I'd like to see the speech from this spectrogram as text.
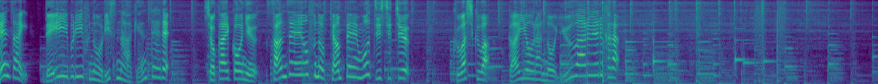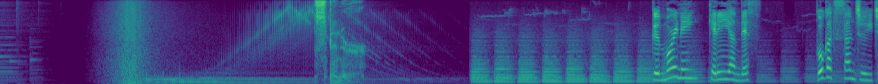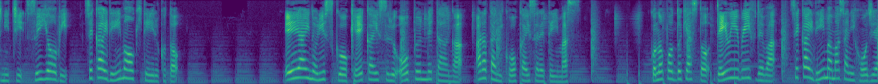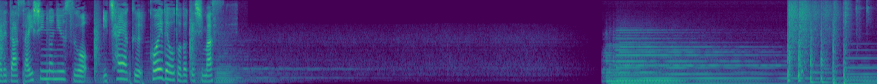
現在デイリーブリーフのリスナー限定で初回購入3000円オフのキャンペーンを実施中詳しくは概要欄の URL からス p i n n Good morning, ケリーアンです。5月31日水曜日、世界で今起きていること。AI のリスクを警戒するオープンレターが新たに公開されています。このポッドキャスト Daily Brief では世界で今まさに報じられた最新のニュースをいち早く声でお届けします。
